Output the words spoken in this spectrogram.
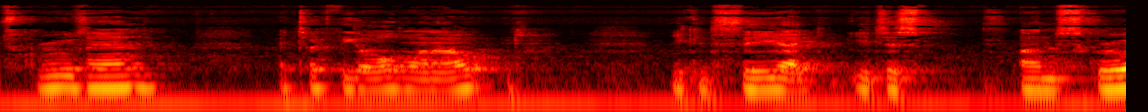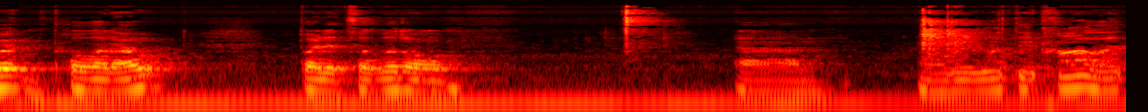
screws in. I took the old one out. You can see I, you just unscrew it and pull it out, but it's a little, um, what they call it.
